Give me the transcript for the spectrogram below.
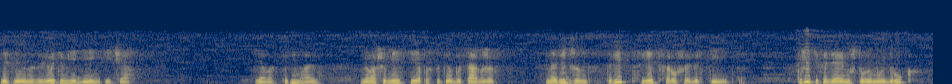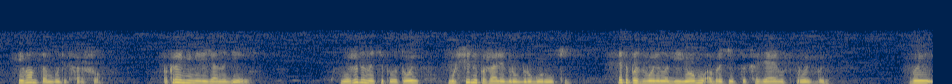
если вы назовете мне день и час. Я вас понимаю. На вашем месте я поступил бы так же. На Риджент-стрит есть хорошая гостиница. Скажите хозяину, что вы мой друг, и вам там будет хорошо. По крайней мере, я надеюсь. С неожиданной теплотой мужчины пожали друг другу руки. Это позволило Гийому обратиться к хозяину с просьбой. «Вы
